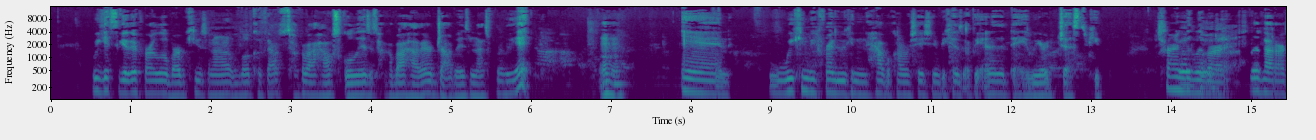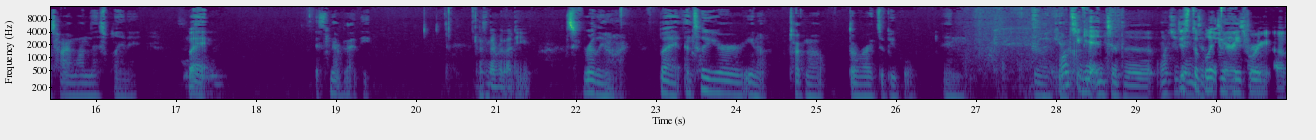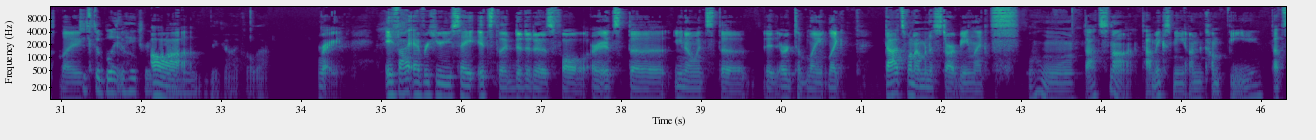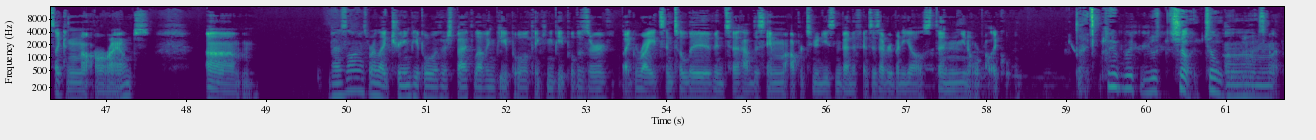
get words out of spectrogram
We get together for our little barbecues and our little cookouts to talk about how school is, to talk about how their job is, and that's really it. Mm-hmm. and we can be friends we can have a conversation because at the end of the day we are just people trying to live our live out our time on this planet. But it's never that deep. It's never that deep. It's really not. But until you're you know talking about the rights of people and like, once you get into the once you Just get into the blatant territory hatred. of like just the blatant hatred. Ah. I don't think I like all that. Right. If i ever hear you say it's the da-da-da's fault or it's the you know it's the it, or to blame like that's when i'm gonna start being like ooh that's not that makes me uncomfy. That's like not right um but as long as we're like treating people with respect loving people thinking people deserve like rights and to live and to have the same opportunities and benefits as everybody else then you know we're probably cool. Right. We're, we're chilling chilling um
